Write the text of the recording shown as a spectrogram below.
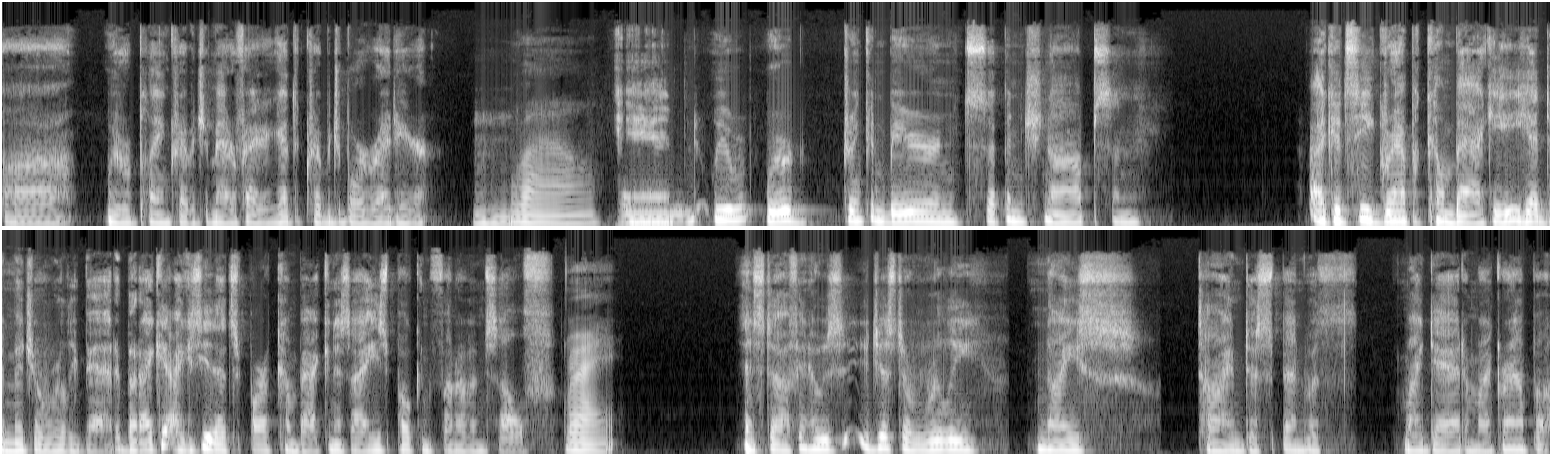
uh, we were playing cribbage. As a matter of fact, I got the cribbage board right here, Mm-hmm. Wow. and we were we were drinking beer and sipping schnapps and. I could see Grandpa come back. He, he had dementia really bad, but I could, I could see that spark come back in his eye. He's poking fun of himself. Right. and stuff. And it was just a really nice time to spend with my dad and my grandpa.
